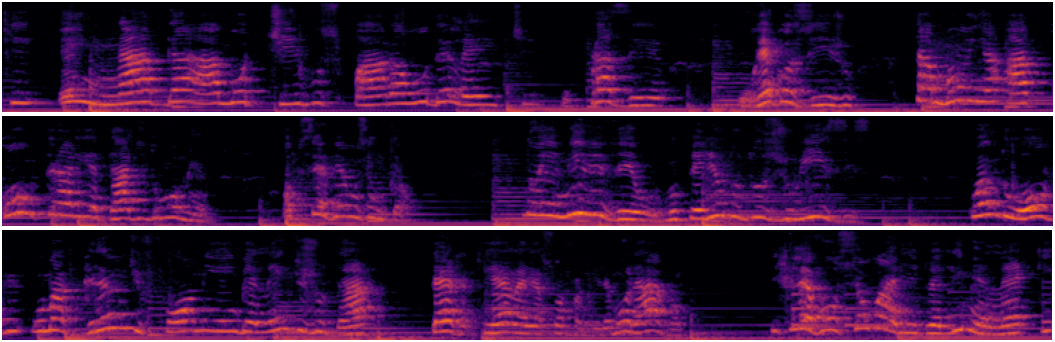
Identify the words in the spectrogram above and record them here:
que em nada há motivos para o deleite, o prazer, o regozijo, tamanha a contrariedade do momento. Observemos então. Noemi viveu no período dos juízes quando houve uma grande fome em Belém de Judá, terra que ela e a sua família moravam, e que levou seu marido Elimeleque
